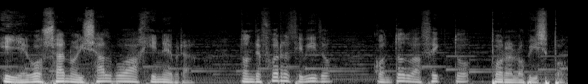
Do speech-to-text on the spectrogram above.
y llegó sano y salvo a Ginebra, donde fue recibido con todo afecto por el obispo.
